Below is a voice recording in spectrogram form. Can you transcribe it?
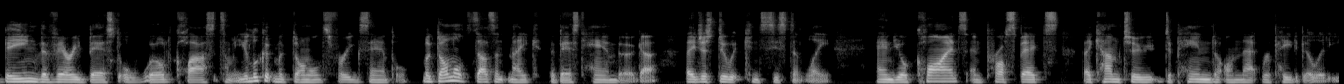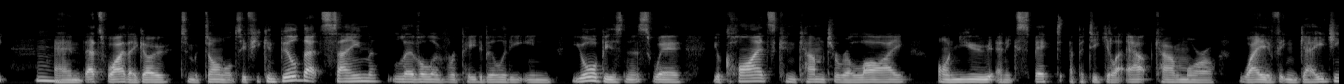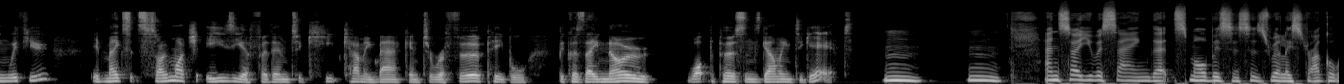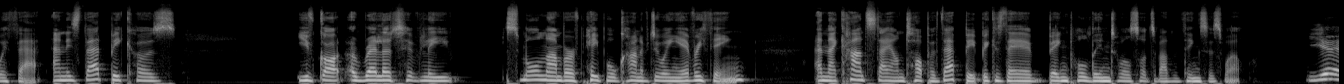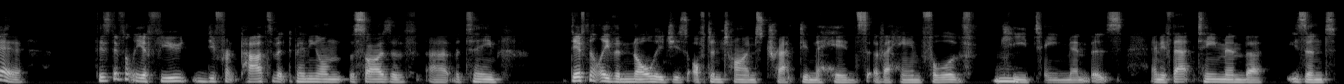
being the very best or world class at something. You look at McDonald's, for example. McDonald's doesn't make the best hamburger, they just do it consistently. And your clients and prospects, they come to depend on that repeatability. Mm. And that's why they go to McDonald's. If you can build that same level of repeatability in your business where your clients can come to rely on you and expect a particular outcome or a way of engaging with you, it makes it so much easier for them to keep coming back and to refer people because they know what the person's going to get. Mm. Mm. And so you were saying that small businesses really struggle with that. And is that because you've got a relatively small number of people kind of doing everything and they can't stay on top of that bit because they're being pulled into all sorts of other things as well? Yeah, there's definitely a few different parts of it depending on the size of uh, the team. Definitely, the knowledge is oftentimes trapped in the heads of a handful of Mm. key team members. And if that team member isn't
